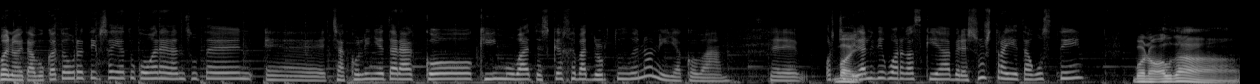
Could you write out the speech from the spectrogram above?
Bueno, eta bukatu aurretik saiatuko gara erantzuten e, txakolinetarako kimu bat, eskeje bat lortu duen honi, Jakoba? Zere, hortxe Bai. bidali digu argazkia, bere sustrai eta guzti, Bueno, hau da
